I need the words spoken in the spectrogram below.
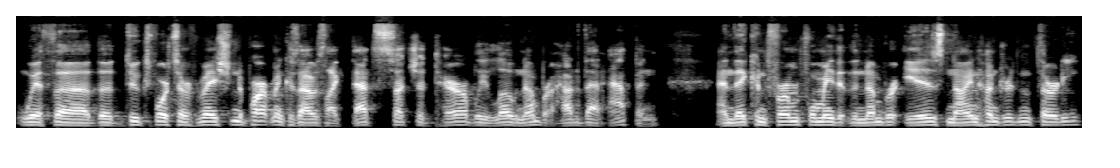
with uh, the Duke Sports Information Department because I was like, that's such a terribly low number. How did that happen? And they confirmed for me that the number is 930.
